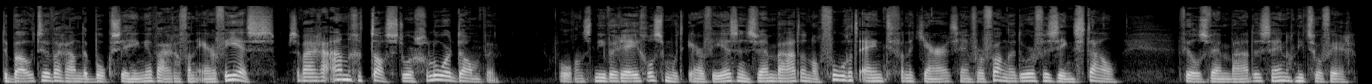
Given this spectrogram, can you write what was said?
De bouten waaraan de boksen hingen waren van RVS. Ze waren aangetast door chloordampen. Volgens nieuwe regels moet RVS en zwembaden nog voor het eind van het jaar zijn vervangen door verzinkstaal. Veel zwembaden zijn nog niet zo ver.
